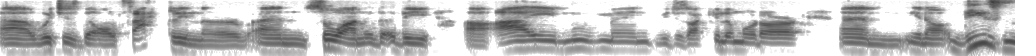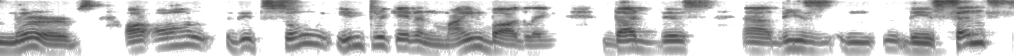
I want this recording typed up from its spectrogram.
uh, which is the olfactory nerve, and so on. The, the uh, eye movement, which is oculomotor, and you know these nerves are all. It's so intricate and mind-boggling that this uh, these these sense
